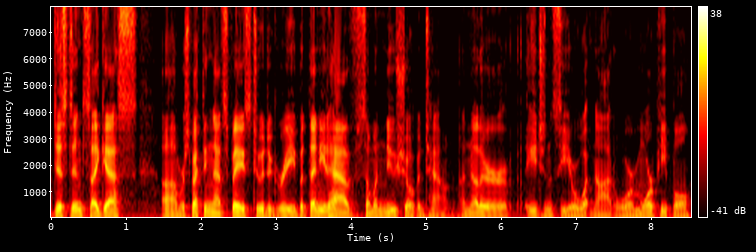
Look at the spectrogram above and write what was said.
distance, I guess um, respecting that space to a degree. But then you'd have someone new show up in town, another agency or whatnot, or more people,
